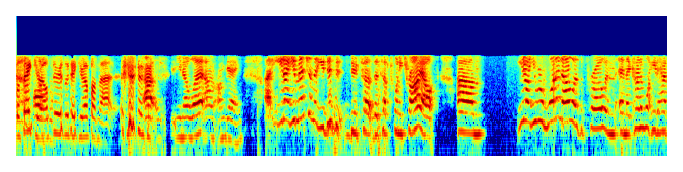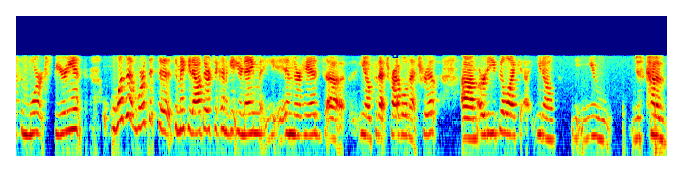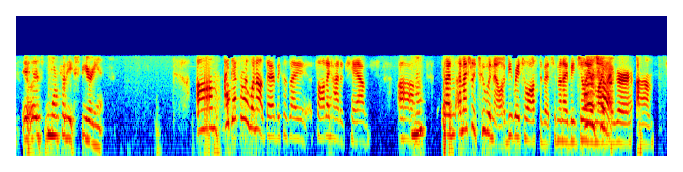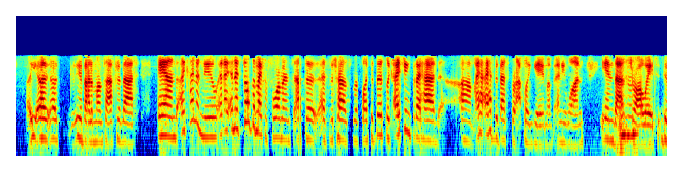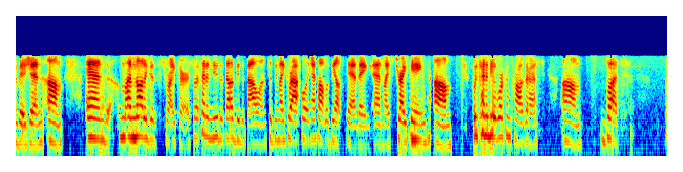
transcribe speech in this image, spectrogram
well, thank you. Awesome. I'll seriously take you up on that. uh, you know what? I'm, I'm game. Uh, you know, you mentioned that you did do, do t- the TUF 20 tryouts um, you know, you were one and zero as a pro, and and they kind of want you to have some more experience. Was it worth it to to make it out there to kind of get your name in their heads, uh, you know, for that travel and that trip, um, or do you feel like you know you just kind of it was more for the experience? Um, I definitely went out there because I thought I had a chance Um, mm-hmm. I'm I'm actually two and zero. I beat Rachel Ostovich, and then I beat Jillian oh, Lybarger um, a, a, about a month after that. And I kind of knew, and I and I felt that my performance at the at the trials reflected this. Like I think that I had um, I, I have the best grappling game of anyone in that mm-hmm. strawweight division. Um, and I'm not a good striker, so I kind of knew that that would be the balance. It'd be my grappling I thought would be outstanding, and my striking mm-hmm. um, would kind of be a work in progress. Um, but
